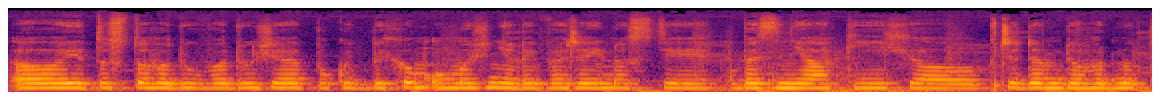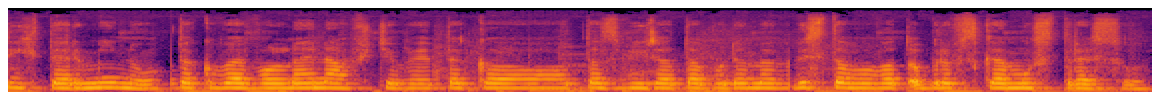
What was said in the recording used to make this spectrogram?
Eh, je to z toho důvodu, že pokud bychom umožnili umožnili veřejnosti bez nějakých o, předem dohodnutých termínů takové volné návštěvy, tak o, ta zvířata budeme vystavovat obrovskému stresu,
